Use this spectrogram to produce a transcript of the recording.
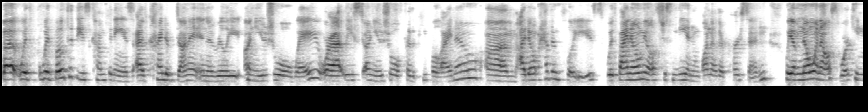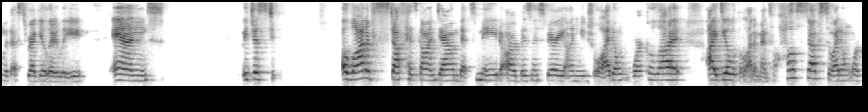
But with, with both of these companies, I've kind of done it in a really unusual way, or at least unusual for the people I know. Um, I don't have employees. With Binomial, it's just me and one other person. We have no one else working with us regularly. And it just, a lot of stuff has gone down that's made our business very unusual. I don't work a lot. I deal with a lot of mental health stuff, so I don't work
